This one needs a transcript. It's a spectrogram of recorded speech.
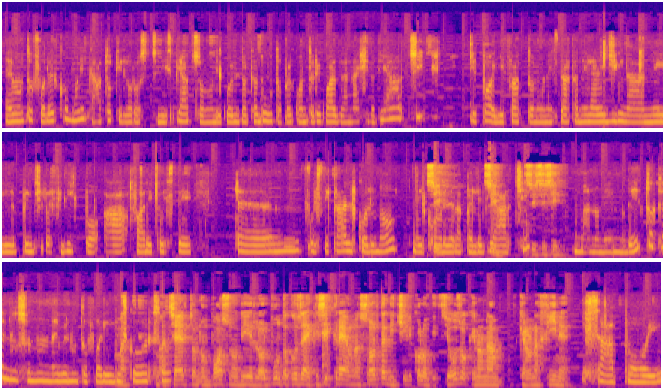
è venuto fuori il comunicato che loro si dispiacciono di quanto accaduto per quanto riguarda la nascita di Archie, che poi di fatto non è stata né la regina né il principe Filippo a fare queste, ehm, questi calcoli no? nel Sì, colore della pelle di Sì, Archie, sì, sì, sì. ma non hanno detto che non, sono, non è venuto fuori il Ma, discorso. ma certo non possono dirlo. Il punto cos'è? Che si crea una sorta di circolo vizioso che non ha, che non ha fine. Chissà poi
